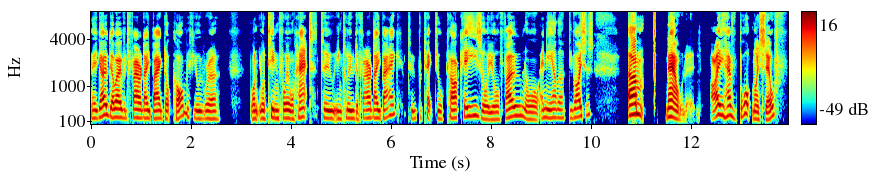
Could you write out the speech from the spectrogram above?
there you go. Go over to FaradayBag.com if you uh, want your tinfoil hat to include a Faraday bag to protect your car keys or your phone or any other devices. Um, now, I have bought myself.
